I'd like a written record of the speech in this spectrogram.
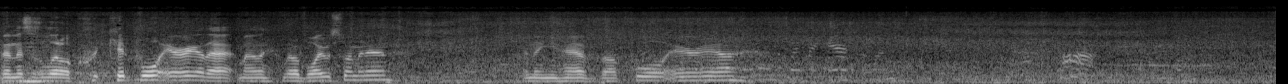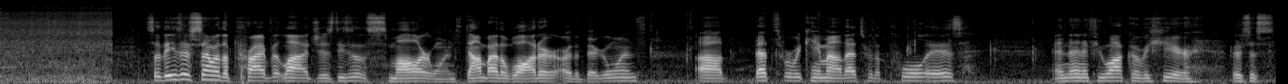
Then this is a little kid pool area that my little boy was swimming in. And then you have the pool area. So these are some of the private lodges. These are the smaller ones. Down by the water are the bigger ones. Uh, that's where we came out. That's where the pool is. And then if you walk over here, there's this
